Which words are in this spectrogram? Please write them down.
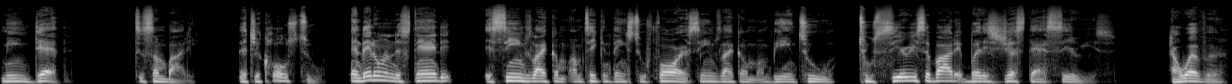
mean death to somebody that you're close to. And they don't understand it. It seems like I'm, I'm taking things too far. It seems like I'm, I'm being too too serious about it, but it's just that serious. However,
